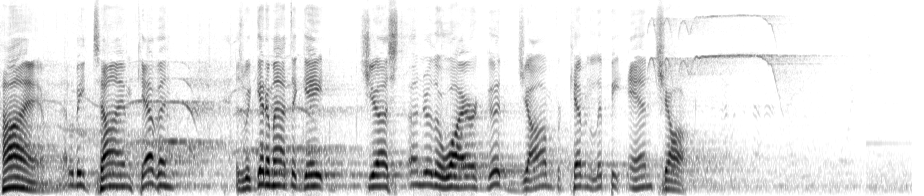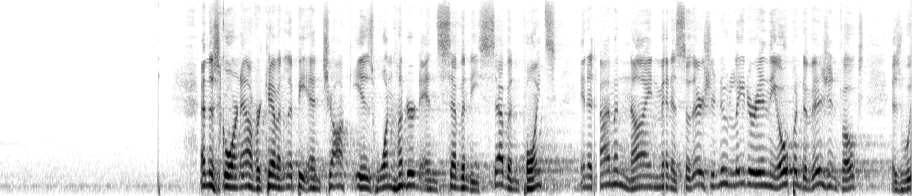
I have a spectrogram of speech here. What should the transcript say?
Time. That'll be time, Kevin. As we get him out the gate, just under the wire. Good job for Kevin Lippe and Chock. And the score now for Kevin Lippe and Chock is 177 points in a time of nine minutes. So there's your new leader in the open division, folks, as we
